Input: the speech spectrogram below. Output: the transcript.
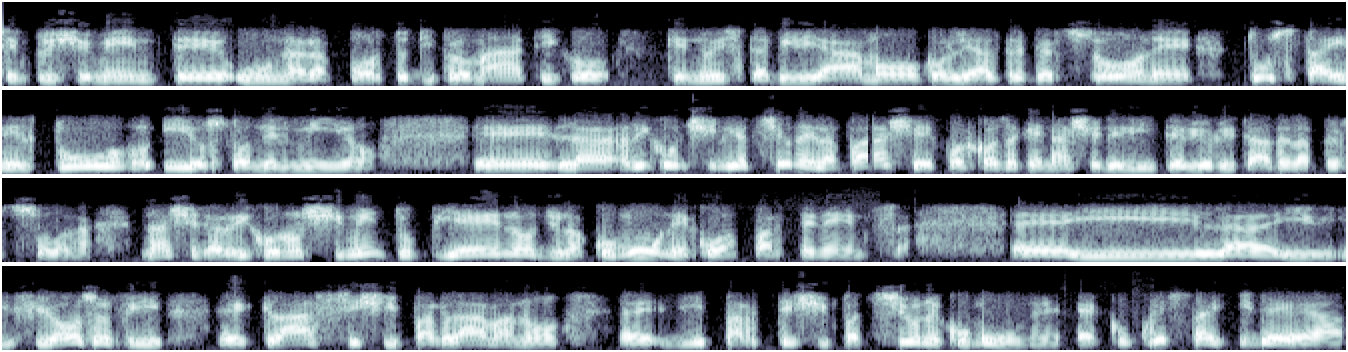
semplicemente un rapporto diplomatico che noi stabiliamo con le altre persone, tu stai nel tuo, io sto nel mio. Eh, la riconciliazione e la pace è qualcosa che nasce dall'interiorità della persona, nasce dal riconoscimento pieno di una comune coappartenenza. Eh, il, i, i, filosofi eh, classici parlavano eh, di partecipazione comune. Ecco, questa idea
